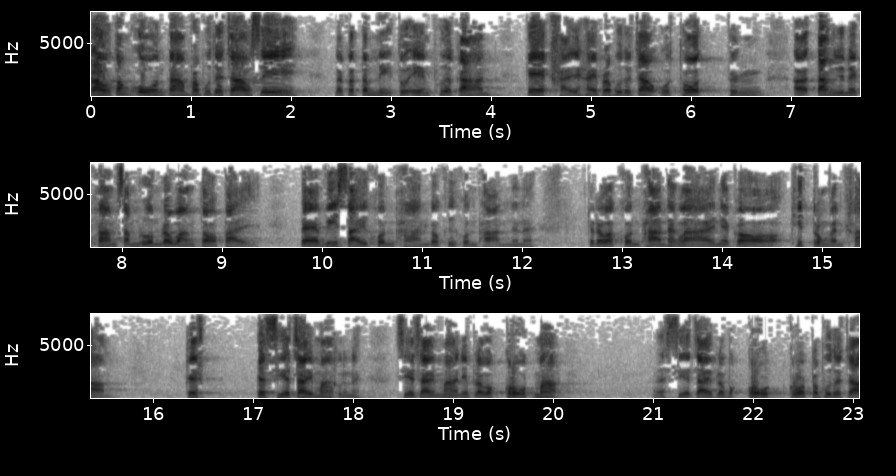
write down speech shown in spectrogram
เราต้องโอนตามพระพุทธเจ้าซิแล้วก็ตำหนิตัวเองเพื่อการแก้ไขให้พระพุทธเจ้าอดโทษ ถึงตั้งอยู่ในความสำรวมระวังต่อไป แต่วิสัยคนพานก็คือคนพานเนี่ยนะก็ได้ว่าคนพานทั้งหลายเนี่ยก็คิดตรงกันข้ามแกแกเสียใจมากเลยนะเสียใจมากนี่แปลว่าโกรธมากเสียใจแปลว่าโกรธโกรธพระพุทธเจ้า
